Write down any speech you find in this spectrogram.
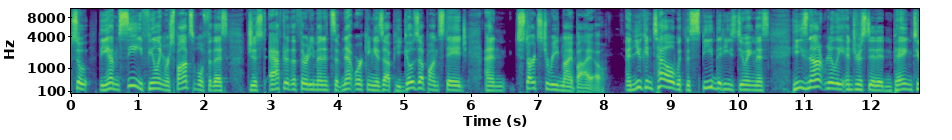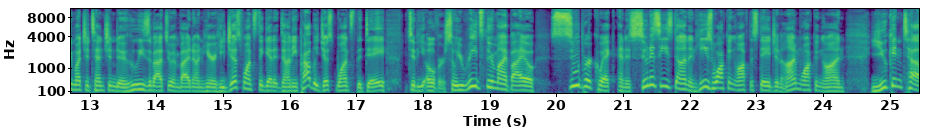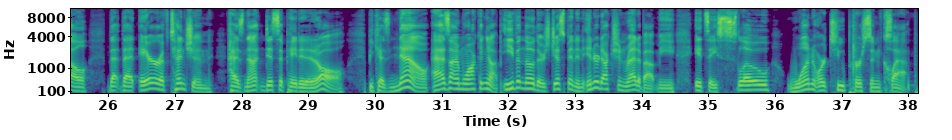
So the MC, feeling responsible for this, just after the 30 minutes of networking is up, he goes up on stage and starts to read my bio. And you can tell with the speed that he's doing this, he's not really interested in paying too much attention to who he's about to invite on here. He just wants to get it done. He probably just wants the day to be over. So he reads through my bio super quick. And as soon as he's done and he's walking off the stage and I'm walking on, you can tell that that air of tension has not dissipated at all because now, as I'm walking up, even though there's just been an introduction read about me, it's a slow one or two person clap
